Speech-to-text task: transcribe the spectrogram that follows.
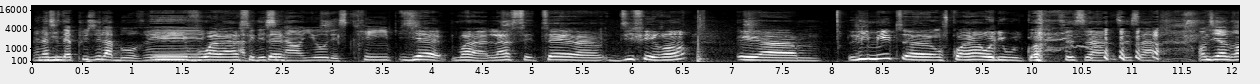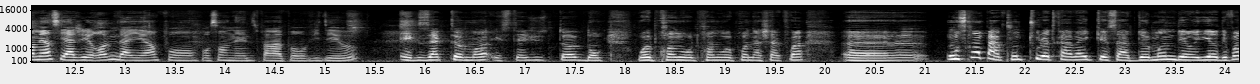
Mais là, c'était plus élaboré. voilà, avec des scénarios, des scripts. Yeah, voilà. Là, c'était euh, différent. Et euh, limite, euh, on se croirait à Hollywood, quoi. C'est ça, c'est ça. On dit un grand merci à Jérôme, d'ailleurs, pour, pour son aide par rapport aux vidéos. Exactement, et c'était juste top. Donc, reprendre, reprendre, reprendre à chaque fois. Euh, on se rend pas compte tout le travail que ça demande derrière. Des fois,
